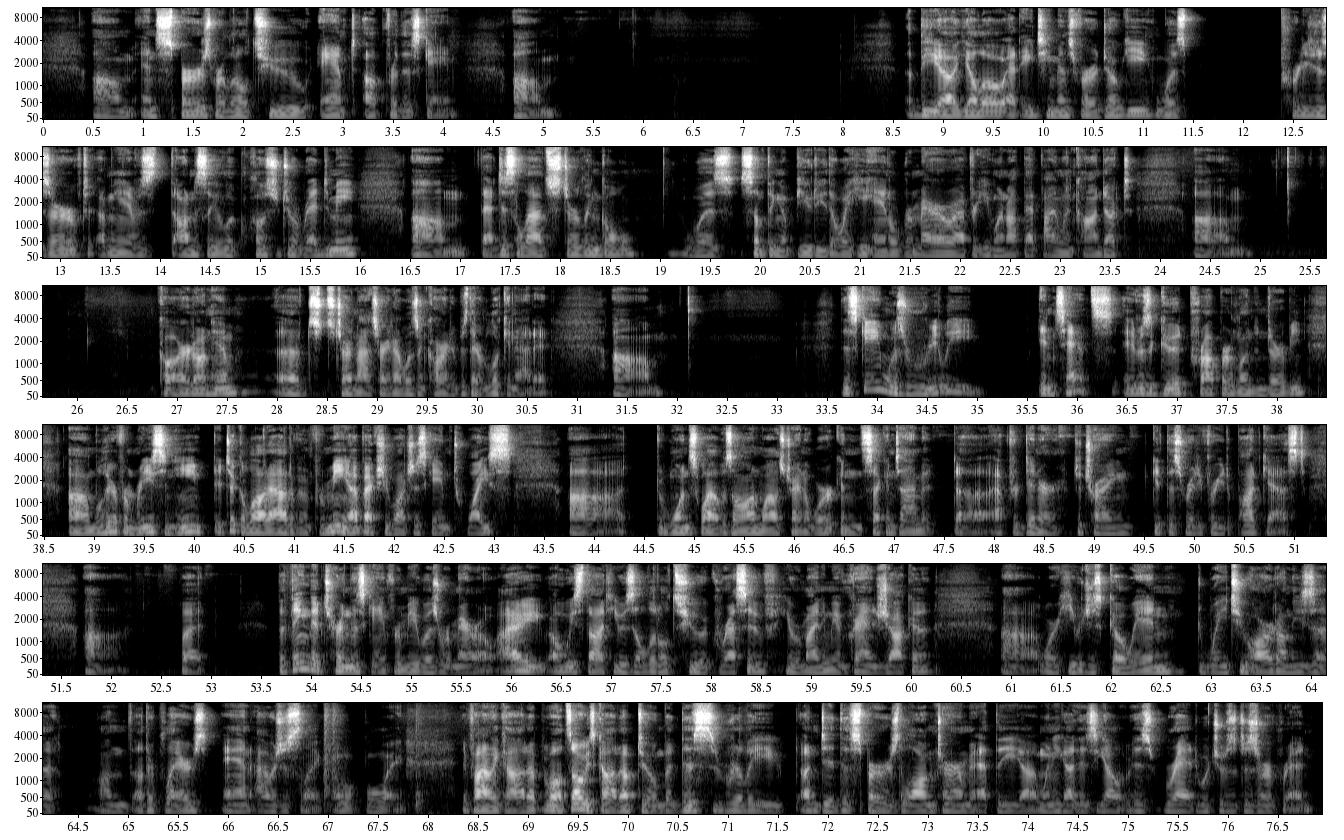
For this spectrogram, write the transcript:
Um, and Spurs were a little too amped up for this game. Um, the uh, yellow at 18 minutes for Udogie was pretty deserved. I mean, it was honestly looked closer to a red to me. Um, that disallowed Sterling goal was something of beauty the way he handled Romero after he went off that violent conduct um, card on him. Uh, sorry, not sorry, that wasn't card. It was there looking at it. Um, this game was really intense. It was a good, proper London Derby. Um, we'll hear from Rhys, and he it took a lot out of him. For me, I've actually watched this game twice. Uh, once while I was on, while I was trying to work, and the second time at uh, after dinner to try and get this ready for you to podcast. Uh, but the thing that turned this game for me was Romero. I always thought he was a little too aggressive. He reminded me of Granit Xhaka, uh, where he would just go in way too hard on these uh, on other players, and I was just like, oh boy. It finally caught up. Well, it's always caught up to him, but this really undid the Spurs long term at the uh, when he got his yellow, his red, which was a deserved red.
